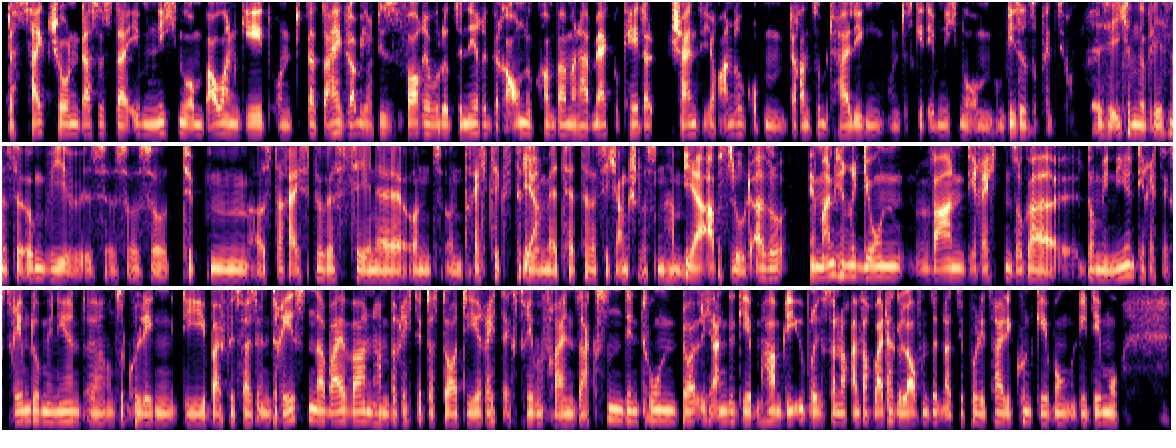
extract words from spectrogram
Das zeigt schon, dass es da eben nicht nur um Bauern geht und dass daher, glaube ich, auch dieses vorrevolutionäre Geraune kommt, weil man halt merkt, okay, da scheinen sich auch andere Gruppen daran zu beteiligen und es geht eben nicht nur um, um Dieselsubventionen. Also ich habe nur gelesen, dass da irgendwie so, so, so Typen aus der Reichsbürgerszene und, und Rechtsextreme ja. etc. sich angeschlossen haben. Ja, absolut. Also in manchen Regionen waren die Rechten sogar äh, dominierend, die rechtsextrem dominierend. Äh, unsere Kollegen, die beispielsweise in Dresden dabei waren, haben berichtet, dass dort die rechtsextremen Freien Sachsen den Ton deutlich angegeben haben, die übrigens dann noch einfach weitergelaufen sind, als die Polizei die Kundgebung und die Demo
